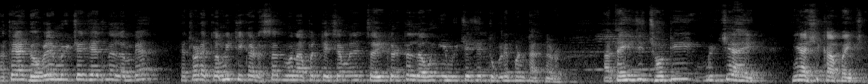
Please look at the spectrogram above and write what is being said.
आता या ढोबळ्या मिरच्या ज्या आहेत ना लंब्या ह्या थोड्या कमी तिखट असतात. म्हणून आपण त्याच्यामध्ये चवीकरता लवंगी मिरच्याचे तुकडे पण टाकणार आहोत. आता ही जी छोटी मिरची आहे ही अशी कापायची.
